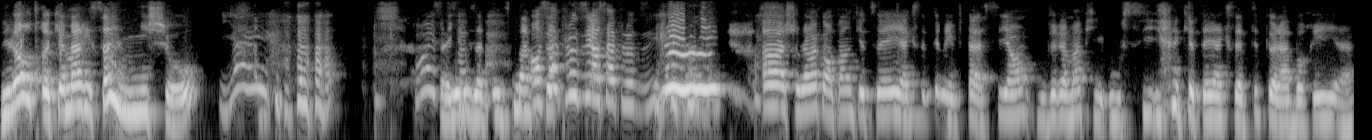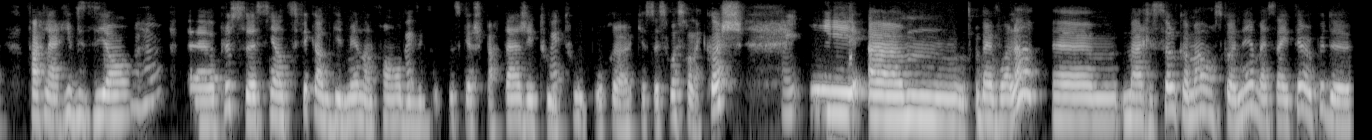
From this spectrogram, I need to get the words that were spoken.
nulle autre que Marissa Michaud. Ça y est, les applaudissements. On s'applaudit, on s'applaudit. Oui! Ah, je suis vraiment contente que tu aies accepté l'invitation, vraiment, puis aussi que tu aies accepté de collaborer, euh, faire la révision, Mhm. euh, plus euh, scientifique, entre guillemets, dans le fond, des exercices que je partage et tout Oui. et tout, pour que ce soit sur la coche. Oui. Et ben voilà, Marisol, comment on se connaît? Ben, ça a été un peu de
